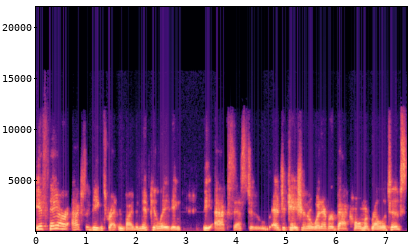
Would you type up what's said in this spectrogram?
if they are actually being threatened by manipulating the access to education or whatever back home of relatives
